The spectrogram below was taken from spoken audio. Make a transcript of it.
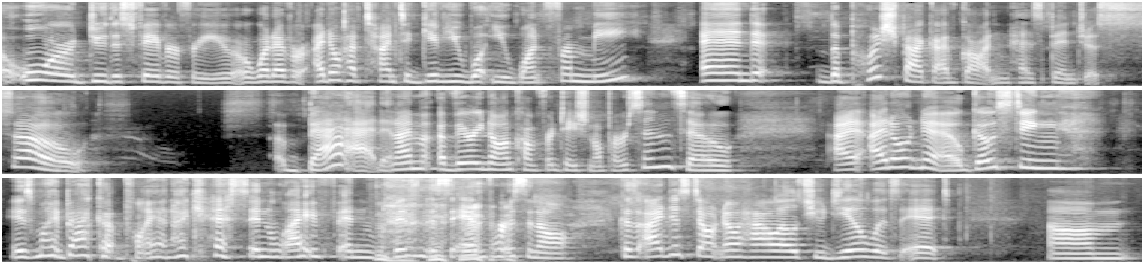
or do this favor for you, or whatever. I don't have time to give you what you want from me. And the pushback I've gotten has been just so bad. And I'm a very non-confrontational person, so I, I don't know. Ghosting is my backup plan, I guess, in life and business and personal, because I just don't know how else you deal with it. Um,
